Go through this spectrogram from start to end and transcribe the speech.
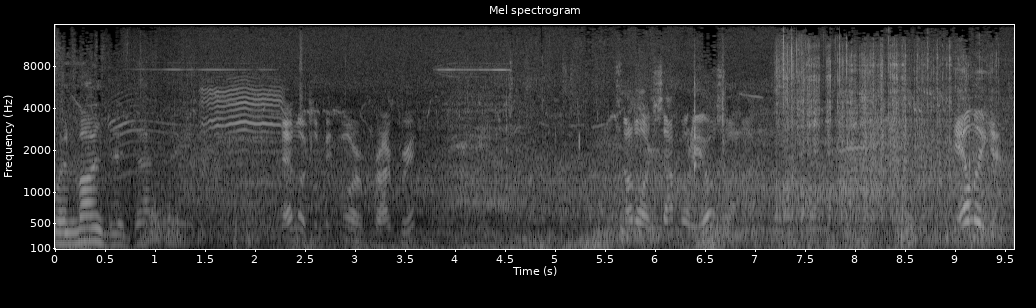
When mine did that, they That looks a bit more appropriate. Not like somebody else on it. Elegant.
